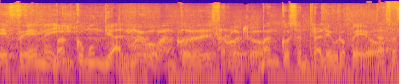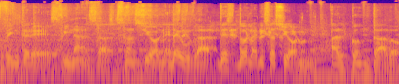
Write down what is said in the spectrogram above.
FMI, Banco Mundial, Nuevo Banco de Desarrollo, Banco Central Europeo, tasas de interés, finanzas, sanciones, deuda, desdolarización, al contado.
